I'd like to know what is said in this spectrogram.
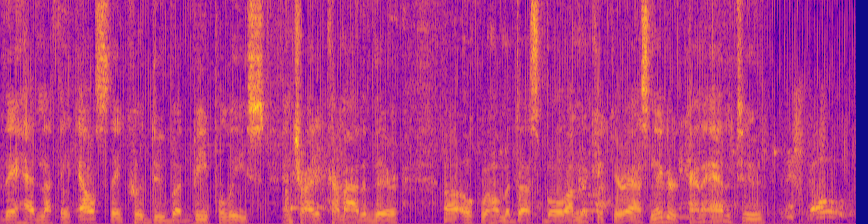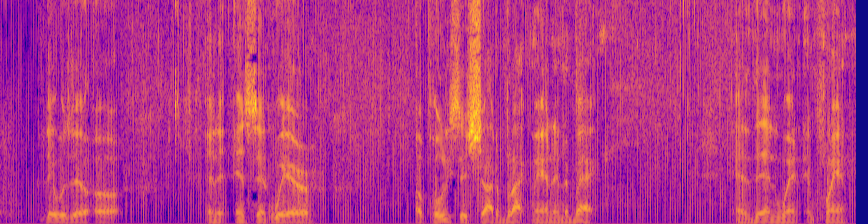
They had nothing else they could do but be police and try to come out of their uh, Oklahoma Dust Bowl, I'm going to kick your ass nigger kind of attitude. There was a uh, an incident where a police had shot a black man in the back and then went and planted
